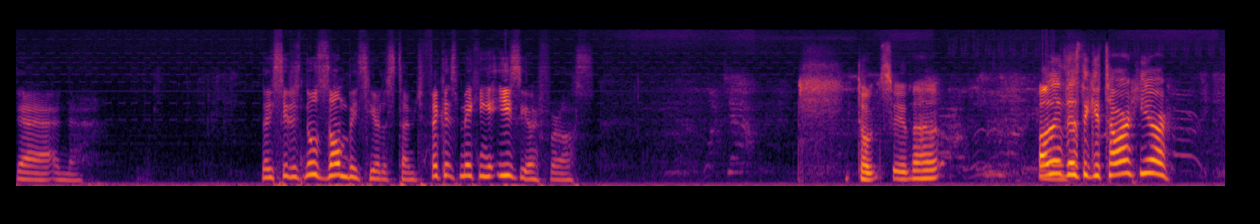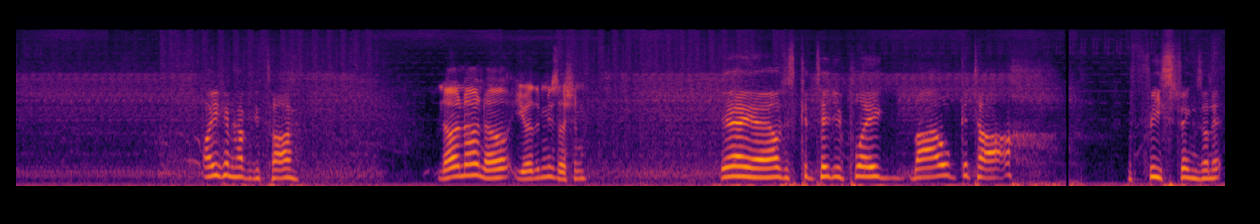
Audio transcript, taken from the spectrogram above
Yeah, yeah, in there. Uh, now you see, there's no zombies here this time. Do you think it's making it easier for us? Don't say that. Oh, look, there's the guitar here. Oh, you can have a guitar. No, no, no. You're the musician. Yeah, yeah, I'll just continue playing my old guitar. With three strings on it.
